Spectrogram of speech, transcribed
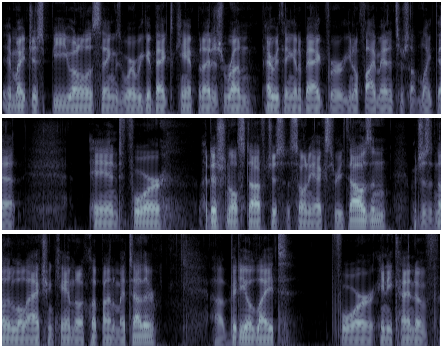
It might just be one of those things where we get back to camp and I just run everything in a bag for, you know, five minutes or something like that. And for additional stuff, just a Sony X3000, which is another little action cam that I'll clip onto my tether, uh, video light for any kind of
